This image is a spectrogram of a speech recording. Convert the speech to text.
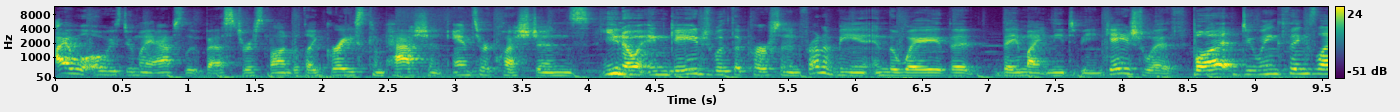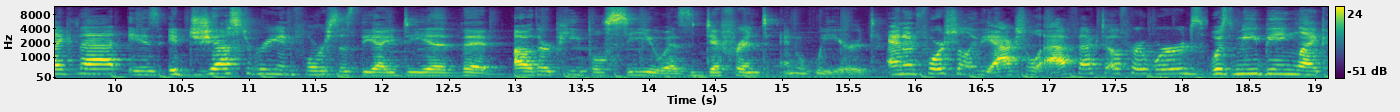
I will always do my absolute best to respond with like grace, compassion, answer questions, you know, engage with the person in front of me in the way that they might need to be engaged with. But doing things like that is, it just reinforces the idea that other people see you as different and weird. And unfortunately, the actual affect of her words was me being like,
